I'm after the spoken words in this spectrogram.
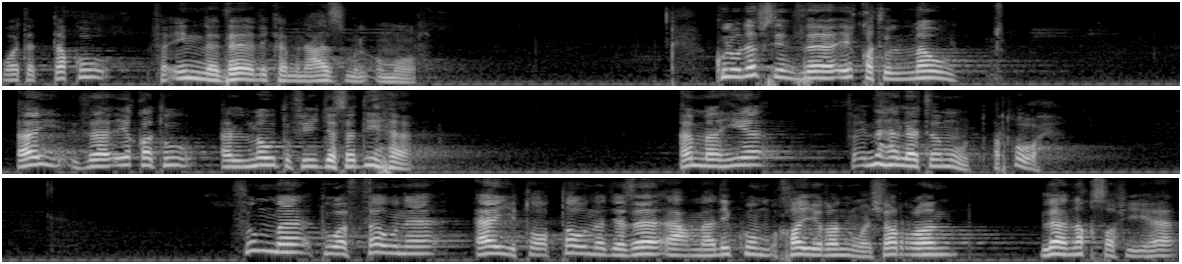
وتتقوا فإن ذلك من عزم الأمور. كل نفس ذائقة الموت أي ذائقة الموت في جسدها. أما هي فإنها لا تموت الروح. ثم توفون أي تعطون جزاء أعمالكم خيرا وشرا لا نقص فيها.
